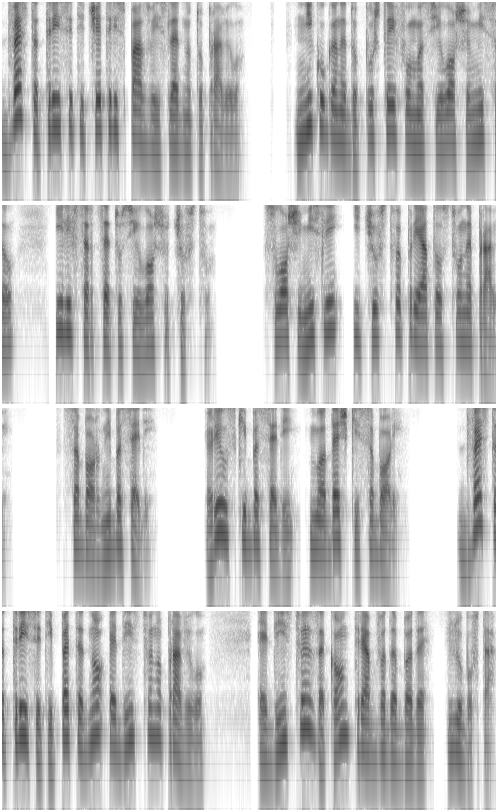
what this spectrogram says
234. Спазва и следното правило. Никога не допущай в ума си лоша мисъл или в сърцето си лошо чувство. С лоши мисли и чувства приятелство не прави. Съборни беседи. Рилски беседи, младежки събори. 235. Едно единствено правило. Единствен закон трябва да бъде любовта.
